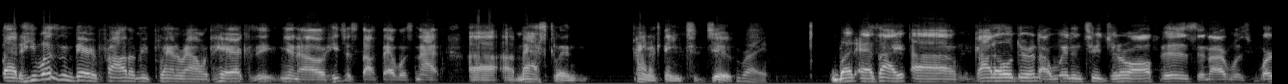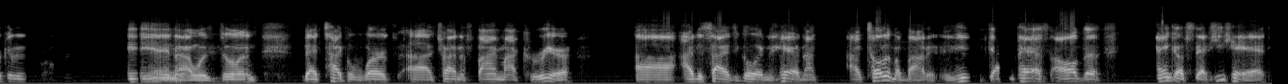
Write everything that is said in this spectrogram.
But he wasn't very proud of me playing around with hair because he, you know, he just thought that was not uh, a masculine kind of thing to do. Right. But as I uh, got older and I went into general office and I was working and I was doing that type of work, uh, trying to find my career, uh, I decided to go into hair. And I, I told him about it. And he got past all the hangups that he had.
